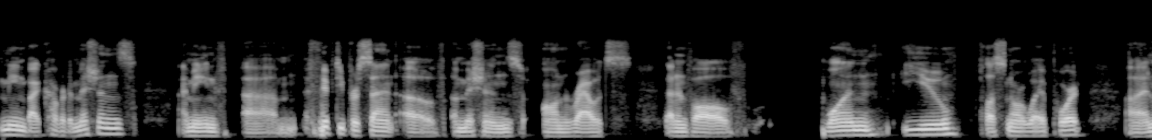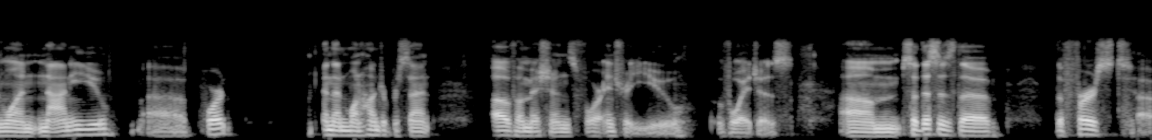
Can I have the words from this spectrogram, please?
mean by covered emissions? I mean um, 50% of emissions on routes that involve one EU plus Norway port uh, and one non-EU uh, port, and then 100% of emissions for intra-EU voyages. Um, so this is the the first uh,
